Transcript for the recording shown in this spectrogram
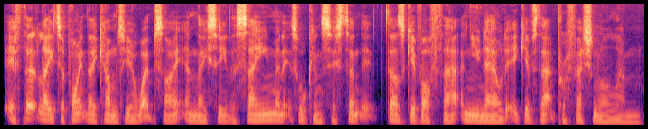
If at later point they come to your website and they see the same and it's all consistent, it does give off that, and you nailed it. It gives that professional um,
